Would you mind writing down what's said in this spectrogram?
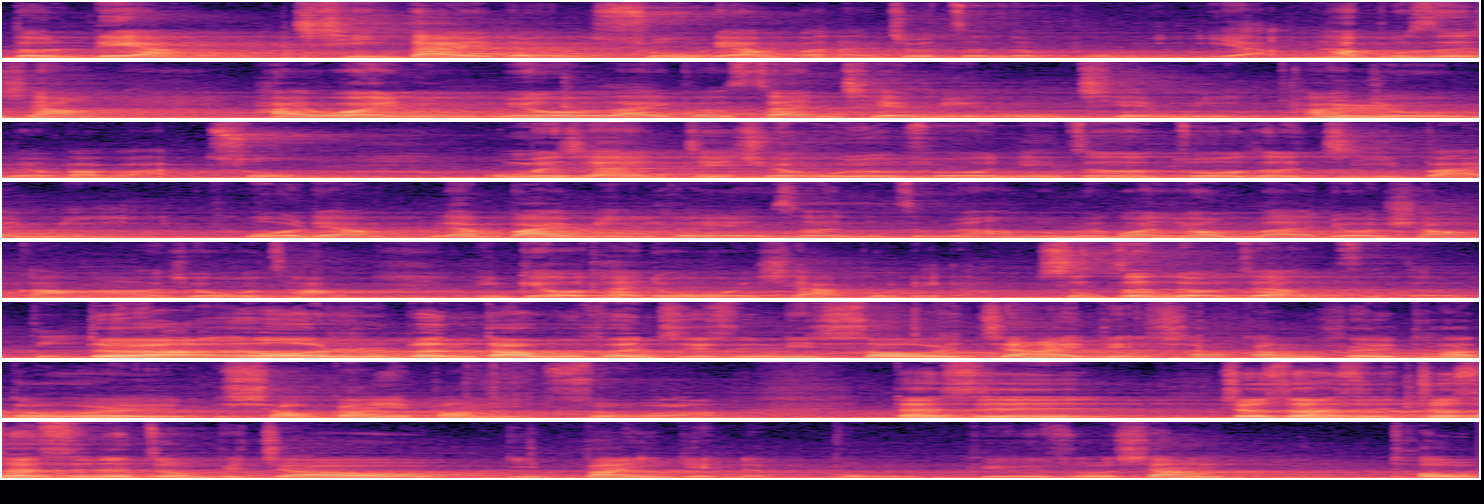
的量，期待的数量本来就真的不一样，它不是像海外你没有来个三千米、五千米，它就没有办法做。我们现在的确，我就说你这个做这几百米或两两百米一个颜色，你怎么样？他说没关系，我们本来就有小缸啊，而且我厂你给我太多我也下不了，是真的有这样子的地。对啊，我日本大部分其实你稍微加一点小缸费，它都会小缸也帮你做了。但是就算是就算是那种比较一般一点的布，比如说像偷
